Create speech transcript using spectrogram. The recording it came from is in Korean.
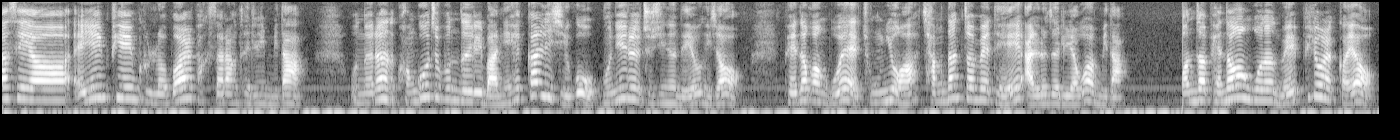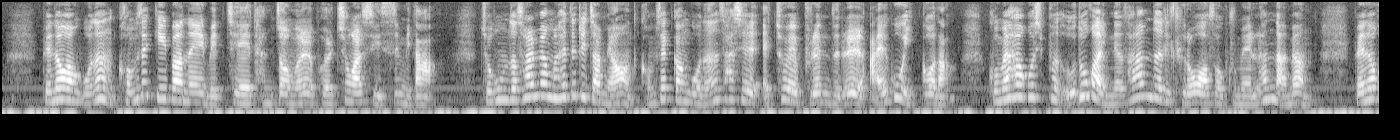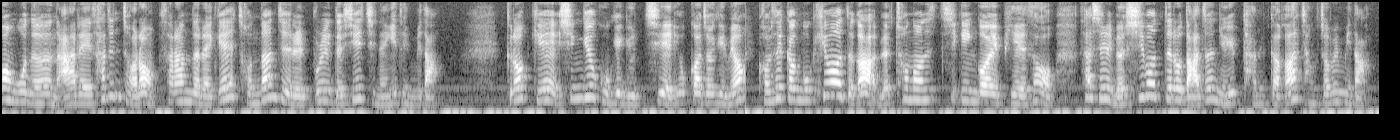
안녕하세요. AMPM 글로벌 박사랑 대리입니다. 오늘은 광고주분들이 많이 헷갈리시고 문의를 주시는 내용이죠. 배너 광고의 종류와 장단점에 대해 알려드리려고 합니다. 먼저 배너 광고는 왜 필요할까요? 배너 광고는 검색 기반의 매체의 단점을 벌충할 수 있습니다. 조금 더 설명을 해드리자면 검색 광고는 사실 애초에 브랜드를 알고 있거나 구매하고 싶은 의도가 있는 사람들이 들어와서 구매를 한다면 배너 광고는 아래 사진처럼 사람들에게 전단지를 뿌리듯이 진행이 됩니다. 그렇기에 신규 고객 유치에 효과적이며 검색 광고 키워드가 몇천 원씩인 거에 비해서 사실 몇십 원대로 낮은 유입 단가가 장점입니다.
